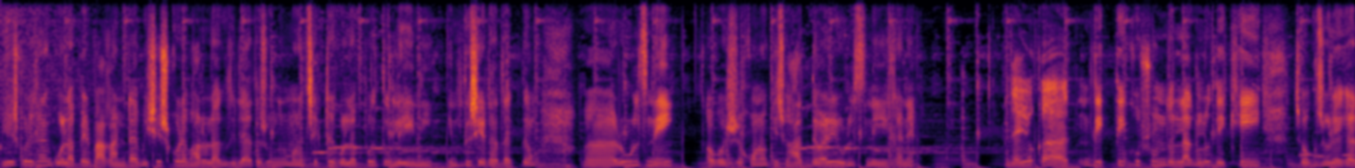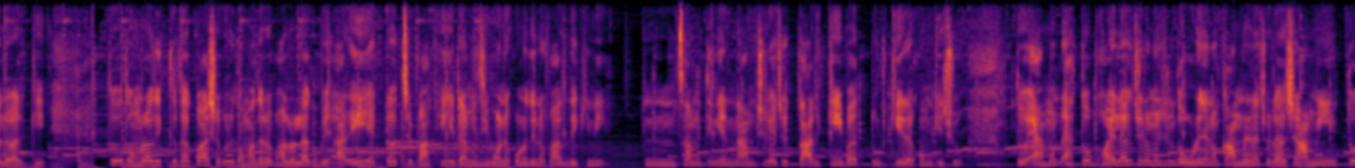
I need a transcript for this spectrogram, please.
বিশেষ করে এখানে গোলাপের বাগানটা বিশেষ করে ভালো লাগছিল, এত সুন্দর মনে হচ্ছে একটা গোলাপ ফুল তুলেই নিই কিন্তু সেটা তো একদম রুলস নেই, অবশ্য কোনো কিছু হাত দেওয়ারই রুলস নেই এখানে। যাই হোক দেখতেই খুব সুন্দর লাগল, দেখেই চোখ জুড়ে গেল আর কি। তো তোমরাও দেখতে থাকো, আশা করি তোমাদেরও ভালো লাগবে। আর এই একটা হচ্ছে পাখি, এটা আমি জীবনে কোনোদিনও ফার্স্ট দেখিনি। সামথিং এর নাম ছিল হচ্ছে তার্কি বা তুর্কি, এরকম কিছু। তো এমন এত ভয় লাগছিল, মনে হচ্ছিল দৌড়ে যেন কামড়ে না চলে আসে। আমি তো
